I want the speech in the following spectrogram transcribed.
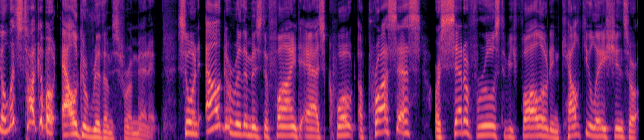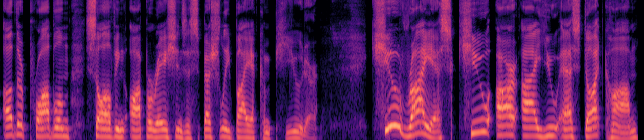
Know, let's talk about algorithms for a minute. So, an algorithm is defined as, quote, a process or set of rules to be followed in calculations or other problem solving operations, especially by a computer. QRius, Q-R-I-U-S dot com,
